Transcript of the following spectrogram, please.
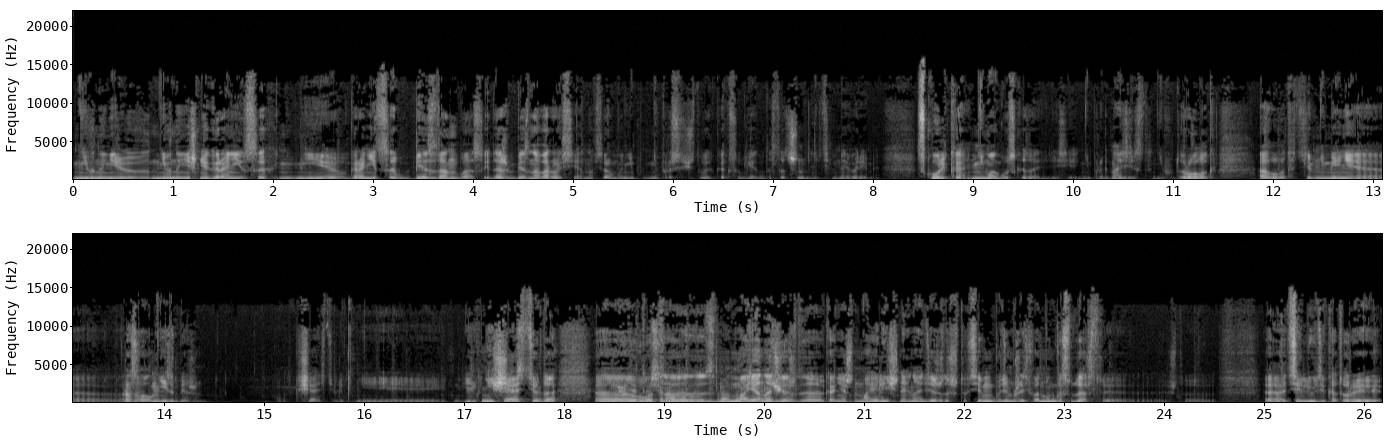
ни в, ныне, ни в нынешних границах, ни в границах без Донбасса и даже без Новороссии, она все равно не, не просуществует как субъект достаточно длительное время. Сколько, не могу сказать, здесь я не прогнозист, не футуролог, а вот, тем не менее, развал неизбежен к счастью или к, не... или к несчастью, да. Люди вот. Э, моя надежда, конечно, моя личная надежда, что все мы будем жить в одном государстве, что э, те люди, которые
